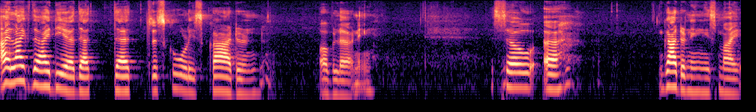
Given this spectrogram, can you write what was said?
I like the idea that, that the school is garden of learning. So uh, gardening is my,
